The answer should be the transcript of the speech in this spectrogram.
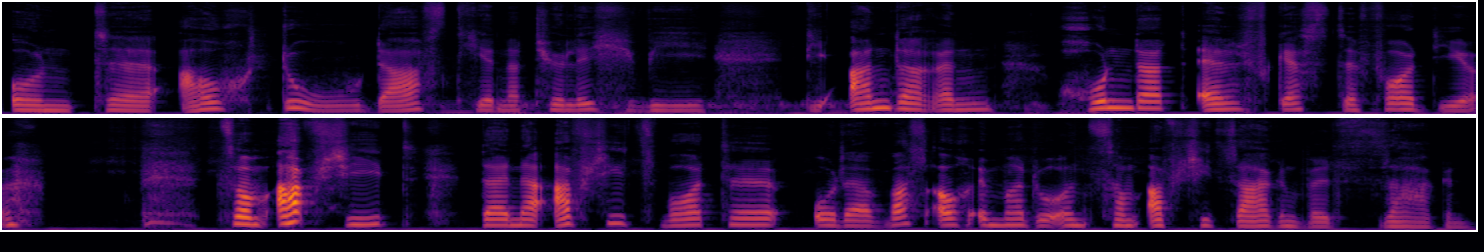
Und äh, auch du darfst hier natürlich, wie die anderen 111 Gäste vor dir, zum Abschied deine Abschiedsworte oder was auch immer du uns zum Abschied sagen willst, sagen.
